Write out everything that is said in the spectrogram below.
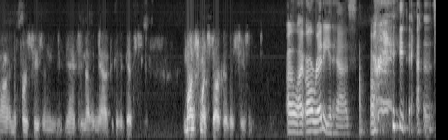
uh, in the first season, you ain't seen nothing yet because it gets much much darker this season. oh, I already it has right, it has.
